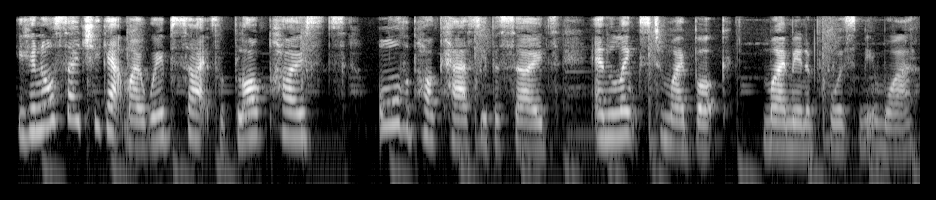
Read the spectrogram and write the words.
You can also check out my website for blog posts, all the podcast episodes, and links to my book, My Menopause Memoir.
